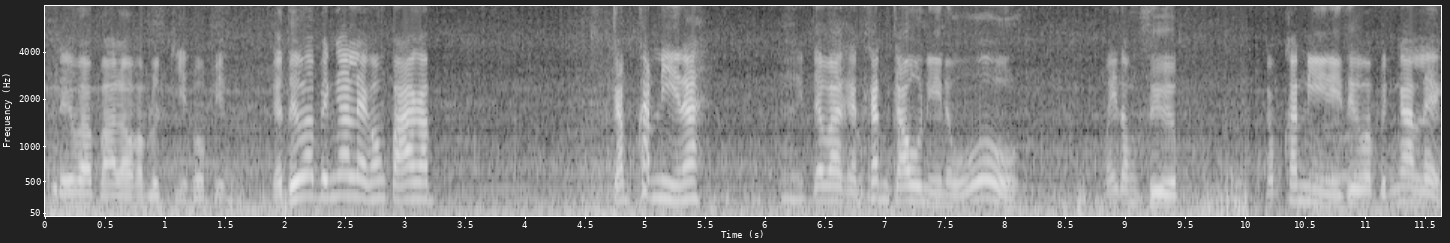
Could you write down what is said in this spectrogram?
ผู้ใดว่าปลาเราขับรถเกียร์ว่าเป็นก็ถือว่าเป็นงานแรกของปลาครับ กับขั้นนี้นะแต่ว่ากันขั้นเก่านี่นะโอ้ไม่ต้องสืบ กับขั้นนี้นี่ถือว่าเป็นงานแรก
